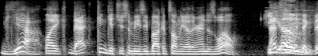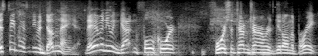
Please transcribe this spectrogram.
yeah, like that can get you some easy buckets on the other end as well. he, That's the other um, thing. This team hasn't even done that yet. They haven't even gotten full court, force a ton of turnovers, get on the break.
